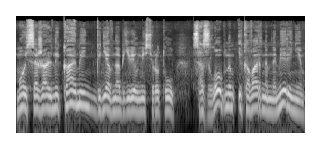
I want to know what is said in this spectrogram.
«Мой сажальный камень», — гневно объявил мистер Утул, «со злобным и коварным намерением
